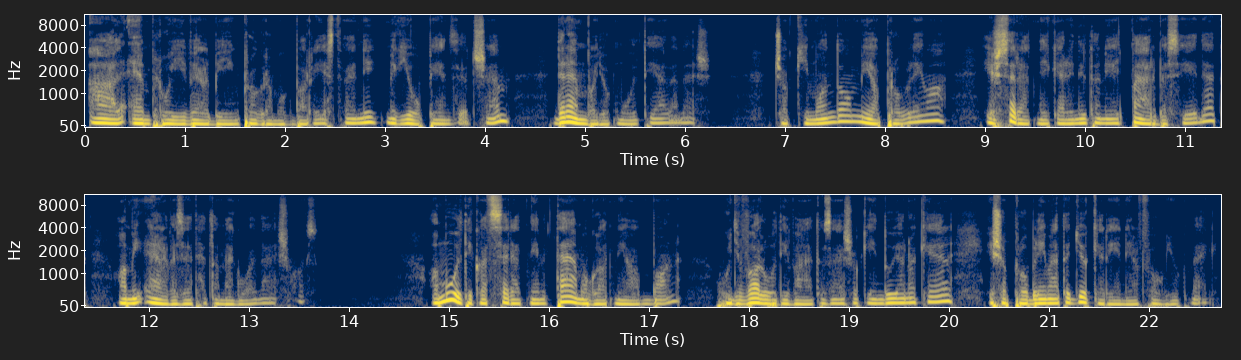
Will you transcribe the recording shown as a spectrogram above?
áll employee well-being programokban részt venni, még jó pénzért sem, de nem vagyok multi ellenes. Csak kimondom, mi a probléma, és szeretnék elindítani egy párbeszédet, ami elvezethet a megoldáshoz. A multikat szeretném támogatni abban, hogy valódi változások induljanak el, és a problémát a gyökerénél fogjuk meg.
